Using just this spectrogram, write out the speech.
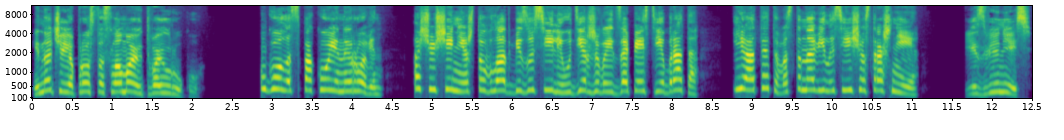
иначе я просто сломаю твою руку». Голос спокоен и ровен. Ощущение, что Влад без усилий удерживает запястье брата, и от этого становилось еще страшнее. «Извинись!»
